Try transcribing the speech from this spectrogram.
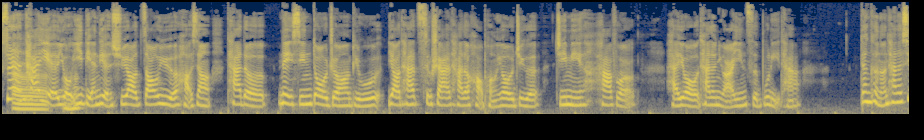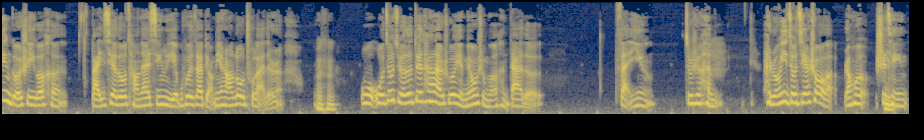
虽然他也有一点点需要遭遇，好像他的内心斗争，比如要他刺杀他的好朋友这个 Jimmy Hoffa，还有他的女儿因此不理他。但可能他的性格是一个很把一切都藏在心里，也不会在表面上露出来的人。嗯哼。我我就觉得对他来说也没有什么很大的反应，就是很很容易就接受了，然后事情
